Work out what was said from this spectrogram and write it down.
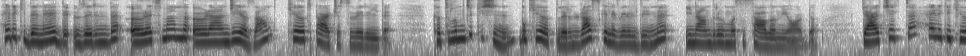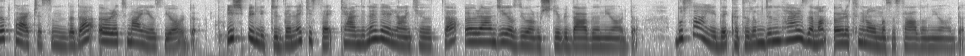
her iki deneye de üzerinde öğretmen ve öğrenci yazan kağıt parçası verildi. Katılımcı kişinin bu kağıtların rastgele verildiğine inandırılması sağlanıyordu. Gerçekte her iki kağıt parçasında da öğretmen yazıyordu. İşbirlikçi denek ise kendine verilen kağıtta öğrenci yazıyormuş gibi davranıyordu. Bu sayede katılımcının her zaman öğretmen olması sağlanıyordu.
